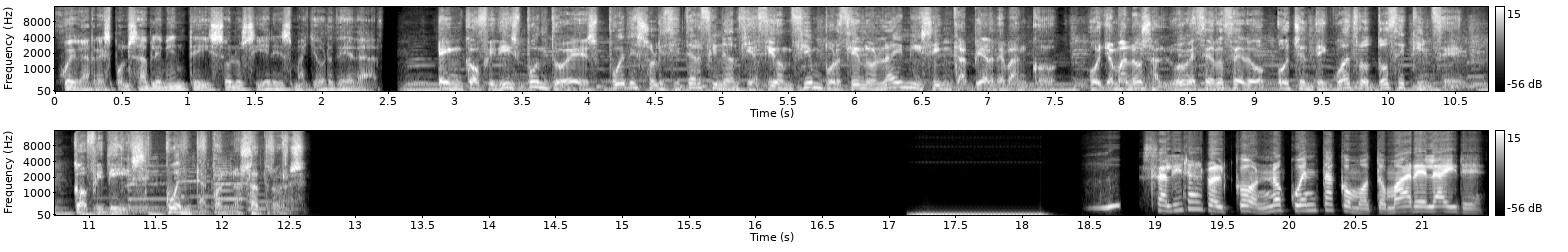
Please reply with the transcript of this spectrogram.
Juega responsablemente y solo si eres mayor de edad. En cofidis.es puedes solicitar financiación 100% online y sin cambiar de banco. O llámanos al 900 84 12 15. Cofidis, cuenta con nosotros. Salir al balcón no cuenta como tomar el aire.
